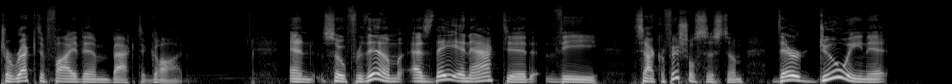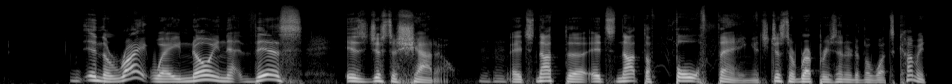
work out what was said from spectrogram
to rectify them back to God. And so for them, as they enacted the sacrificial system, they're doing it in the right way, knowing that this is just a shadow. It's not the it's not the full thing. It's just a representative of what's coming.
